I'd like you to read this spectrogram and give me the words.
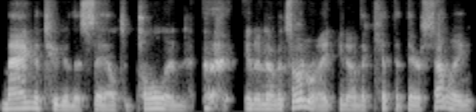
magnitude of the sale to Poland, in and of its own right, you know, the kit that they're selling,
